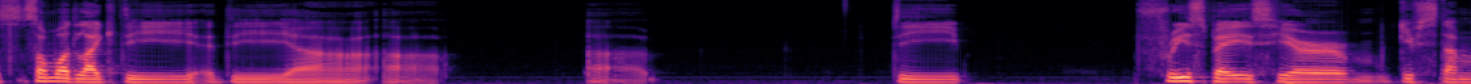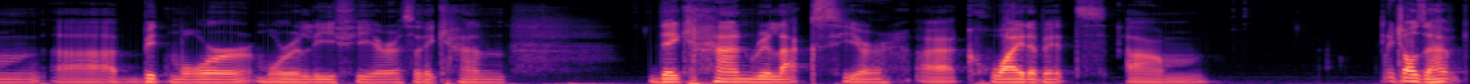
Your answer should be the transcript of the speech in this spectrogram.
somewhat like the the uh, uh, uh, the free space here gives them uh, a bit more more relief here, so they can they can relax here uh, quite a bit, um, which also have,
